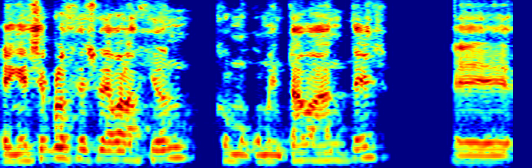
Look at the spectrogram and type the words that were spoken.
en ese proceso de evaluación, como comentaba antes, eh,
